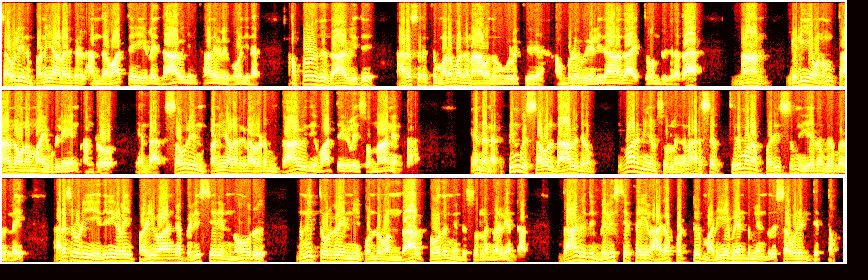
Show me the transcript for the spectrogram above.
சவுலின் பணியாளர்கள் அந்த வார்த்தைகளை தாவிதின் காதுகளில் ஓதினர். அப்பொழுது தாவிது அரசருக்கு மருமகனாவது உங்களுக்கு அவ்வளவு எளிதானதாய் தோன்றுகிறதா? நான் எளியவனும் தாழ்ந்தவனுமாய் உள்ளேன் அன்றோ? என்றார். சவுலின் பணியாளர்கள் அவரிடம் தாவிதி வார்த்தைகளை சொன்னான் என்றார். என்றனர். பின்பு சவுல் தாவிதிடம் இவ்வாறு நீங்கள் சொல்லுங்கள் அரசர் திருமண பரிசும் ஏதும் விரும்பவில்லை. அரசருடைய எதிரிகளை பழிவாங்க பெலிஸ்தேரின் நூறு நுனித்தோள்களை நீ கொண்டு வந்தால் போதும் என்று சொல்லுங்கள் என்றார். தாவிது பெலிஸ்தர் கையில் அகப்பட்டு மடிய வேண்டும் என்பது சவுலின் திட்டம்.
